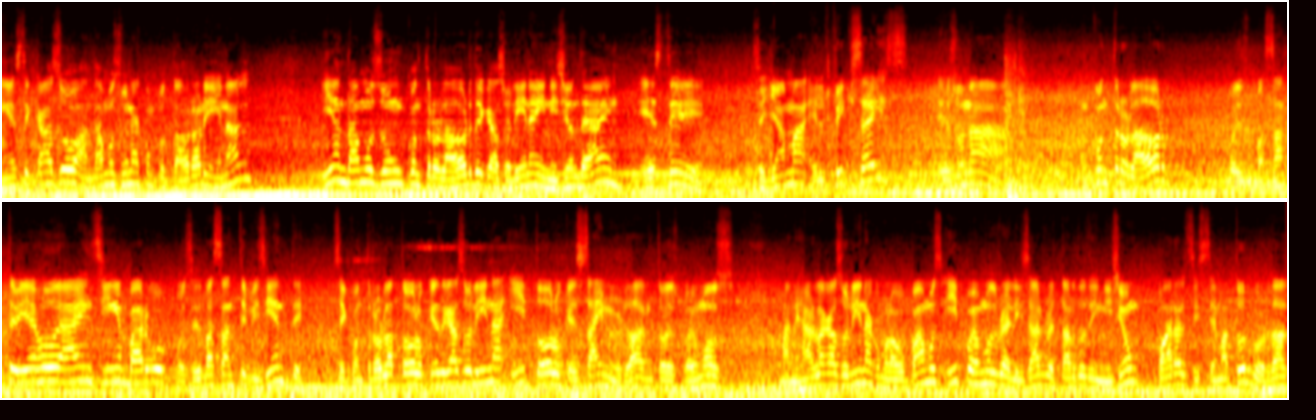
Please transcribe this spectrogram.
en este caso andamos una computadora original y andamos un controlador de gasolina e ignición de AEN este se llama el Fix 6 es una un controlador pues bastante viejo de AEN, sin embargo pues es bastante eficiente se controla todo lo que es gasolina y todo lo que es timer, ¿verdad? entonces podemos manejar la gasolina como la ocupamos y podemos realizar retardos de ignición para el sistema turbo, ¿verdad?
